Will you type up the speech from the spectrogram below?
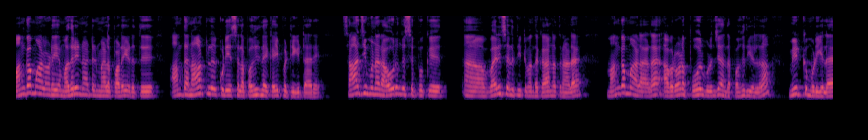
மங்கம்மாளுடைய மதுரை நாட்டின் மேலே படையெடுத்து அந்த நாட்டில் இருக்கக்கூடிய சில பகுதிகளை கைப்பற்றிக்கிட்டாரு. சாஜி மன்னர் அவுரங்கசீப்புக்கு வரி செலுத்திட்டு வந்த காரணத்தினால மங்கம்மாளால் அவரோட போர் புரிஞ்சு அந்த பகுதியிலலாம் மீட்க முடியலை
